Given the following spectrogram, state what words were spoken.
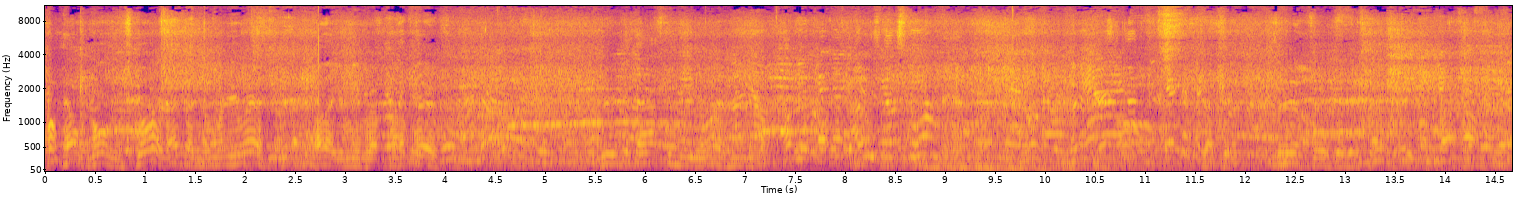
Oh, hell, the goal was scored. I didn't know where you were. I thought you were up, went upstairs. We were just asking where you were. I was next door, man. That's it. So, so good is that they come back. Next one's in the front. You put the one up, clear the front, and slap the back. Sandy's gonna kill me. Beautiful goal.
